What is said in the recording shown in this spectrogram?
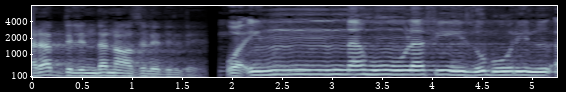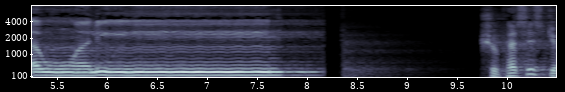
ərəb dilində nazil edildi. Və innəhu ləfi zuburil əvvəlin Şübhəsiz ki,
